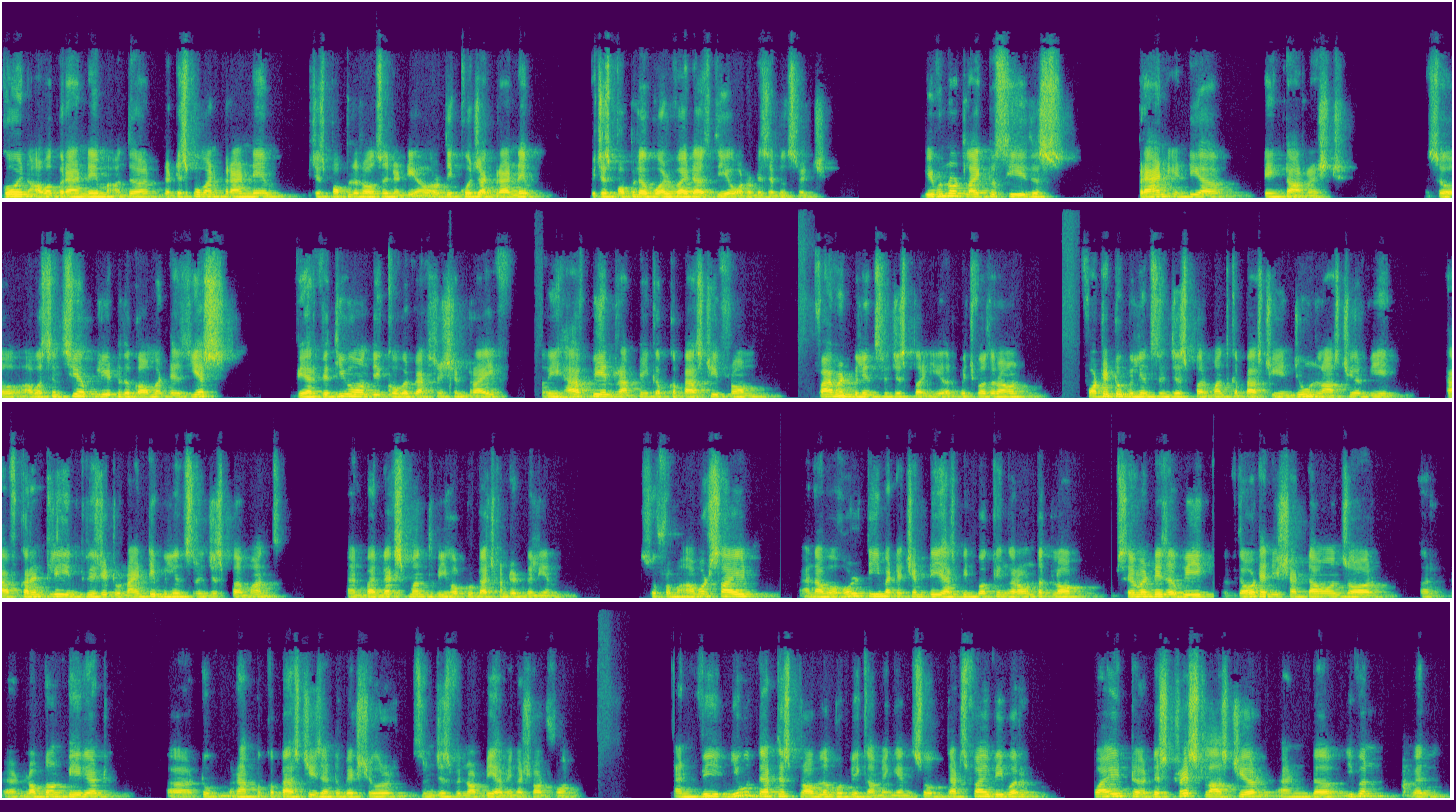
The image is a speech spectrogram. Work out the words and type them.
go in our brand name under the Dispovan brand name, which is popular also in India, or the Kojak brand name, which is popular worldwide as the auto disable syringe. We would not like to see this brand India being tarnished. So our sincere plea to the government is yes, we are with you on the COVID vaccination drive. We have been ramping up capacity from 500 million syringes per year, which was around 42 million syringes per month capacity in June last year. We have currently increased it to 90 million syringes per month. And by next month, we hope to touch 100 million. So, from our side, and our whole team at HMD has been working around the clock, seven days a week, without any shutdowns or lockdown period, uh, to ramp up capacities and to make sure syringes will not be having a shortfall. And we knew that this problem would be coming in. So that's why we were quite uh, distressed last year. And uh, even when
